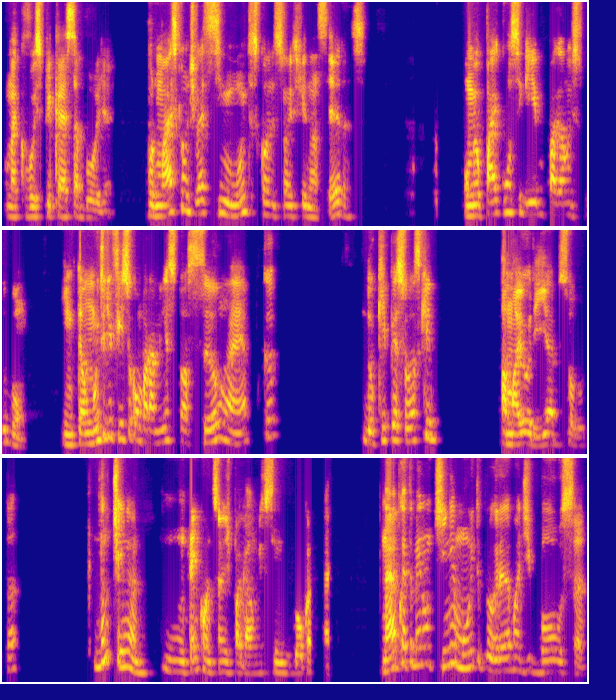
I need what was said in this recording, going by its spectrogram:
Como é que eu vou explicar essa bolha? Por mais que eu não tivesse sim, muitas condições financeiras, o meu pai conseguia me pagar um estudo bom. Então, muito difícil comparar a minha situação na época do que pessoas que, a maioria absoluta, não tinham, não tem condições de pagar um ensino de boa qualidade. Na época também não tinha muito programa de bolsa.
